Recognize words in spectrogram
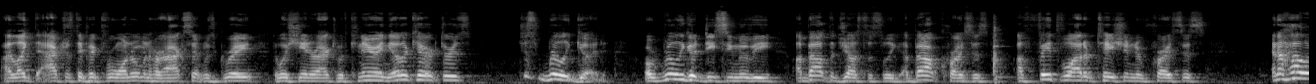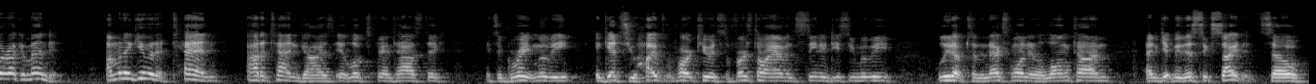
I liked the actress they picked for Wonder Woman. Her accent was great. The way she interacted with Canary and the other characters, just really good. A really good DC movie about the Justice League, about Crisis, a faithful adaptation of Crisis, and I highly recommend it. I'm going to give it a 10 out of 10, guys. It looks fantastic. It's a great movie. It gets you hyped for part two. It's the first time I haven't seen a DC movie lead up to the next one in a long time and get me this excited. So,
